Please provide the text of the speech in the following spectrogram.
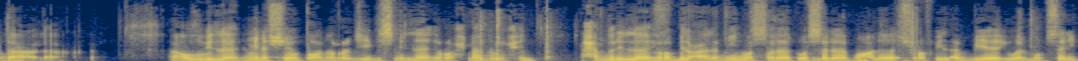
Ta'ala. أعوذ بالله من الشيطان الرجيم. بسم الله الرحمن الرحيم. الحمد لله رب العالمين والصلاة والسلام على أشرف الأنبياء والمرسلين.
